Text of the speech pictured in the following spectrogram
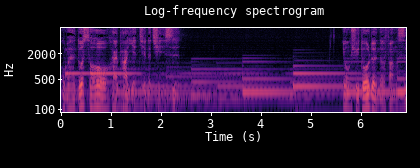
我们很多时候害怕眼前的情势。用许多人的方式，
